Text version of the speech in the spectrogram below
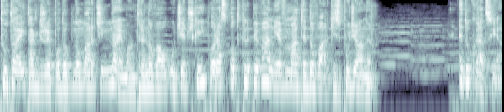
Tutaj także podobno Marcin Najman trenował ucieczki oraz odklepywanie w matę do walki z pudzianem. Edukacja.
